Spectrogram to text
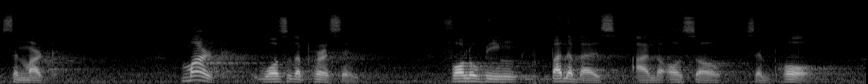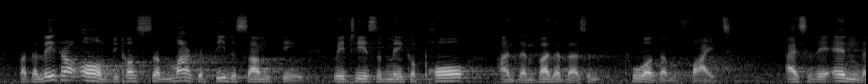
St. Mark. Mark was the person following Barnabas and also St. Paul. But later on, because Mark did something which is make Paul and then Barnabas, two of them fight. At the end,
